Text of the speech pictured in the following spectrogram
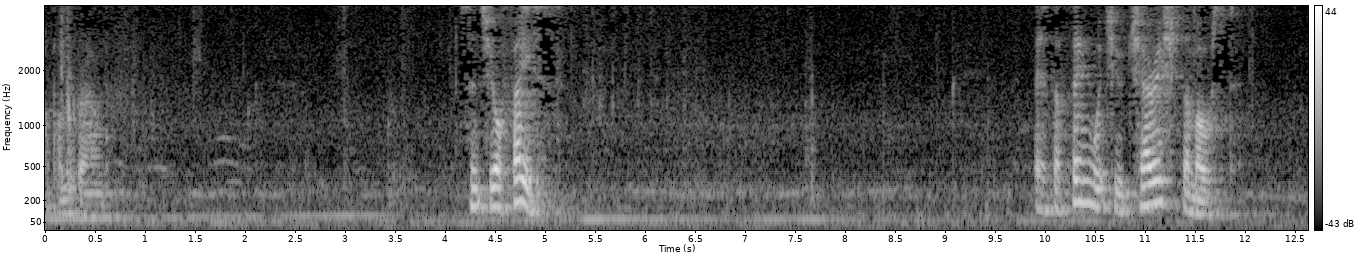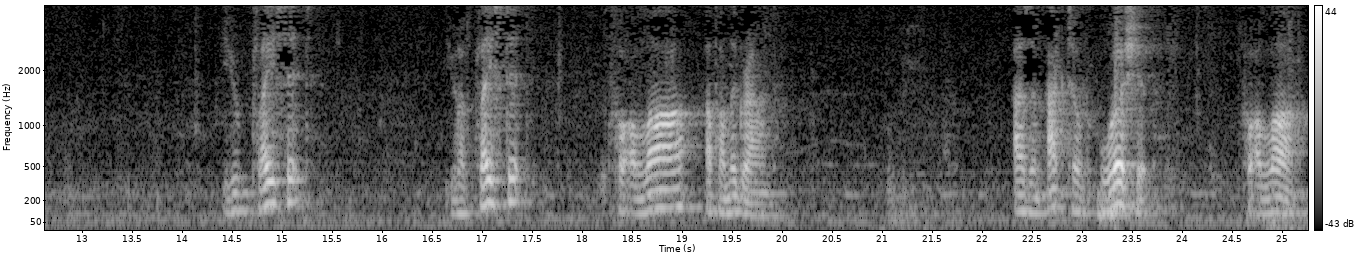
upon the ground. Since your face is the thing which you cherish the most, you place it, you have placed it for Allah upon the ground as an act of worship for Allah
